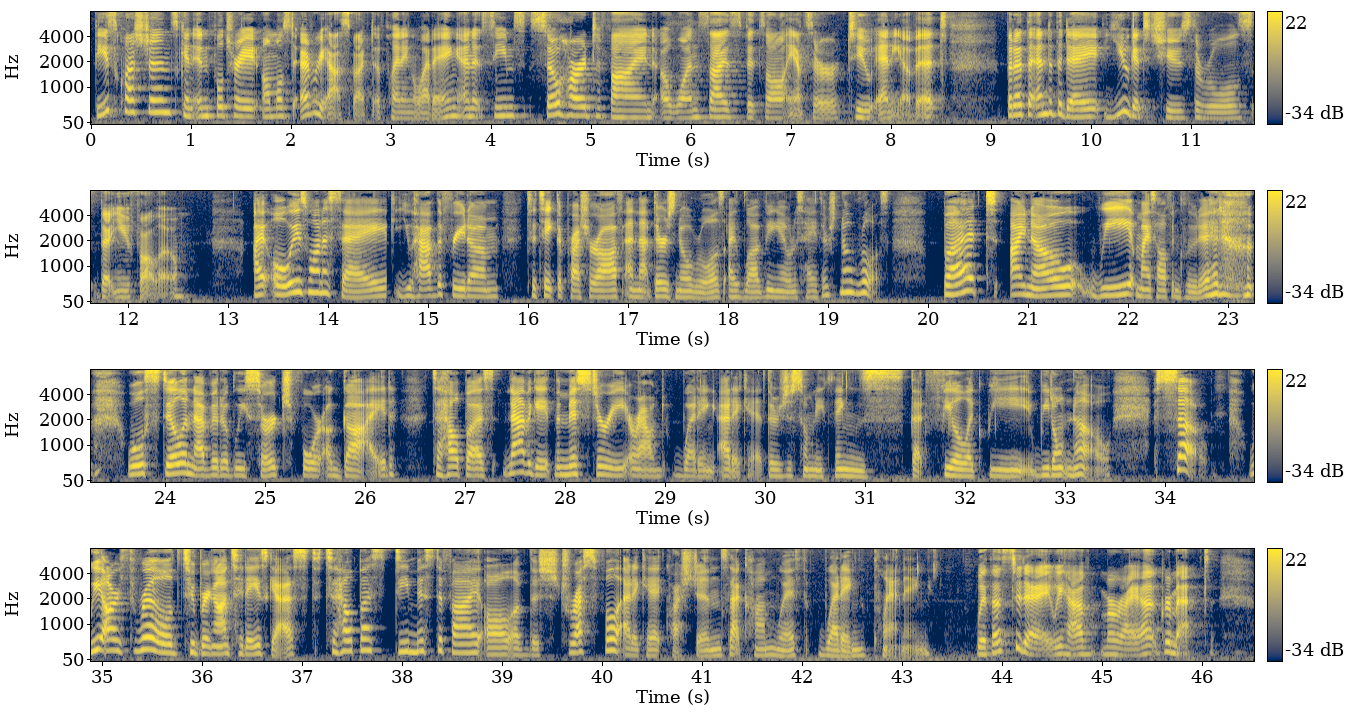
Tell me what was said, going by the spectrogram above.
These questions can infiltrate almost every aspect of planning a wedding, and it seems so hard to find a one size fits all answer to any of it. But at the end of the day, you get to choose the rules that you follow. I always want to say you have the freedom to take the pressure off and that there's no rules. I love being able to say there's no rules. But I know we, myself included, will still inevitably search for a guide to help us navigate the mystery around wedding etiquette. There's just so many things that feel like we we don't know. So, we are thrilled to bring on today's guest to help us demystify all of the stressful etiquette questions that come with wedding planning. With us today, we have Mariah Grumet.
